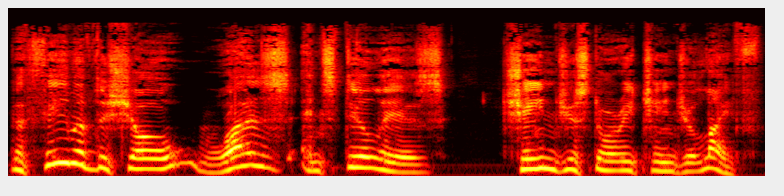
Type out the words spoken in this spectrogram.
The theme of the show was and still is change your story, change your life.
